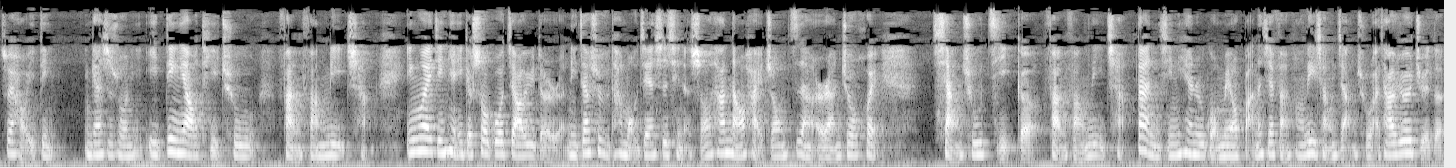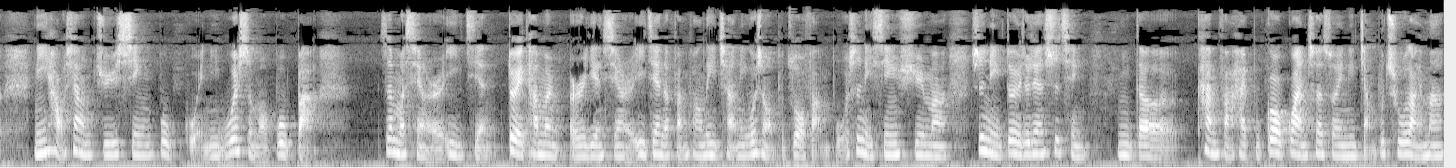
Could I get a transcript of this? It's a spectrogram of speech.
最好一定应该是说你一定要提出反方立场，因为今天一个受过教育的人，你在说服他某件事情的时候，他脑海中自然而然就会想出几个反方立场。但你今天如果没有把那些反方立场讲出来，他就会觉得你好像居心不轨，你为什么不把？这么显而易见，对他们而言显而易见的反方立场，你为什么不做反驳？是你心虚吗？是你对于这件事情你的看法还不够贯彻，所以你讲不出来吗？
